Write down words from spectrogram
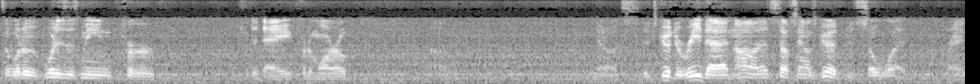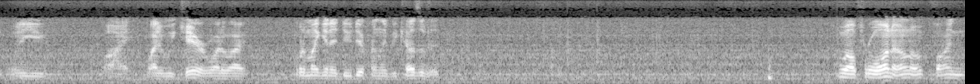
so what do, what does this mean for for today, for tomorrow? Um, you know, it's it's good to read that, and oh, that stuff sounds good. But so what, right? What do you? Why? Why do we care? Why do I? What am I going to do differently because of it? Well, for one, I don't know. Find,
